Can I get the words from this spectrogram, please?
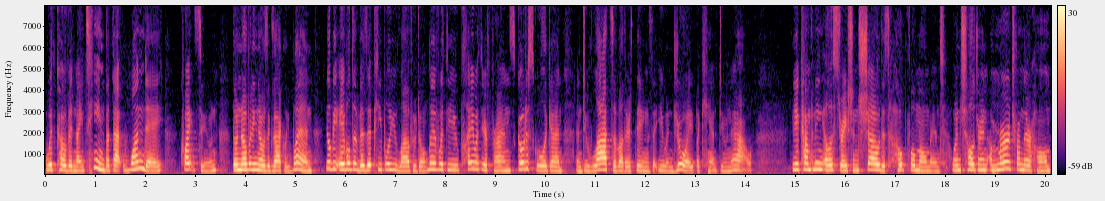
with COVID 19, but that one day, quite soon, though nobody knows exactly when, You'll be able to visit people you love who don't live with you, play with your friends, go to school again, and do lots of other things that you enjoy but can't do now. The accompanying illustrations show this hopeful moment when children emerge from their home,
